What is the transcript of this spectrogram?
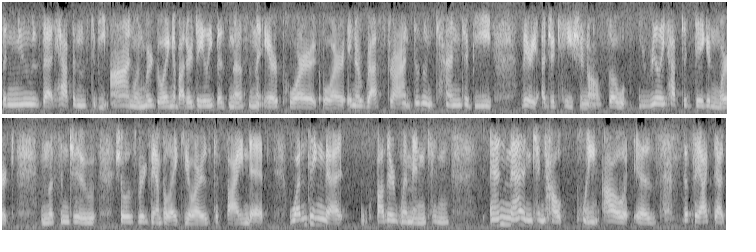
the news that happens to be on when we're going about our daily business in the airport or in a restaurant doesn't tend to be very educational. So you really have to dig and work and listen to shows, for example, like yours to find it. One thing that other women can and men can help point out is the fact that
